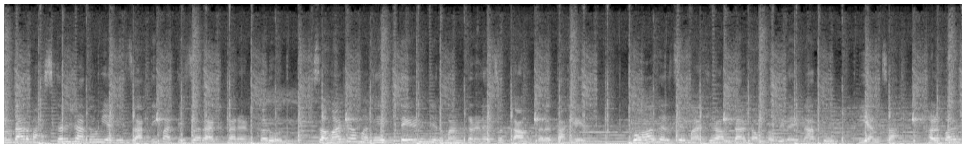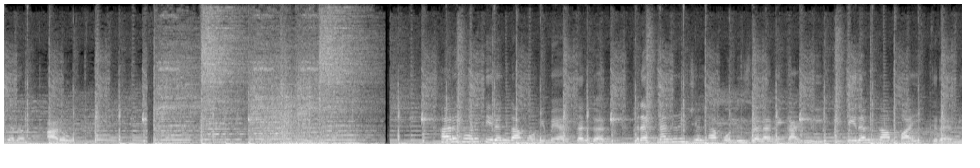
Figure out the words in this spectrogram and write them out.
आमदार भास्कर जाधव यांनी जातीपातीचं राजकारण करून समाजामध्ये तेढ निर्माण करण्याचं काम करत आहेत. गुहागरचे माजी आमदार डॉक्टर विनय नातू यांचा खळबळजनक आरोप. हर घर तिरंगा मोहिमेअंतर्गत रत्नागिरी जिल्हा पोलीस दलाने काढली तिरंगा बाईक रॅली.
